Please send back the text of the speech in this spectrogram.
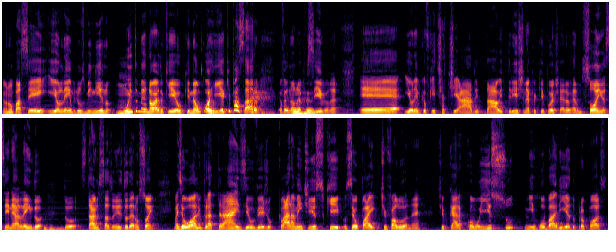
Eu não passei e eu lembro de uns meninos muito menor do que eu, que não corria, que passaram. Eu falei, não, não é uhum. possível, né? É, e eu lembro que eu fiquei chateado e tal, e triste, né? Porque, poxa, era, era um sonho, assim, né? Além do, uhum. do estar nos Estados Unidos e tudo, era um sonho. Mas eu olho para trás e eu vejo claramente isso que o seu pai te falou, né? Tipo, cara, como isso me roubaria do propósito?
